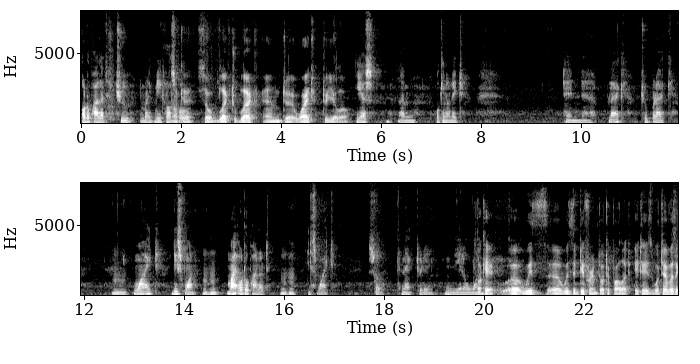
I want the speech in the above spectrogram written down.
autopilot to the mini crossbow. Okay, so black to black and uh, white to yellow. Yes, I'm working on it. And uh, black to black, white. This one, my autopilot, it is white. So connect to the yellow one. Okay, uh, with uh, with the different autopilot, it is whatever the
